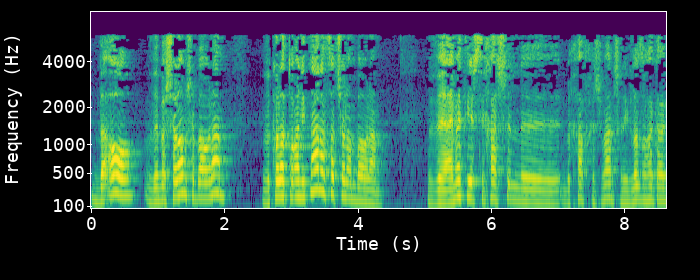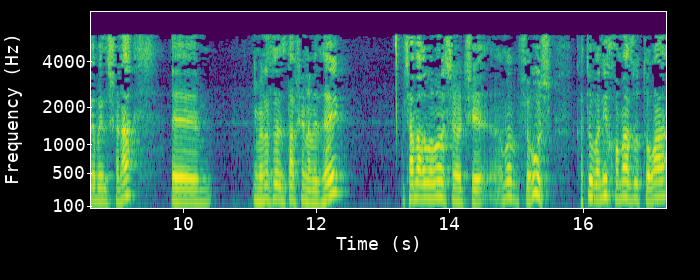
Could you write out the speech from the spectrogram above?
באור ובשלום שבעולם, וכל התורה ניתנה לעשות שלום בעולם. והאמת היא, יש שיחה של, אה, בכף חשוון, שאני לא זוכר כרגע באיזה שנה, אה, אם אני לא טועה זה תשל"ה, שם הרב אומר, שאומר בפירוש, כתוב אני חומה זו תורה,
